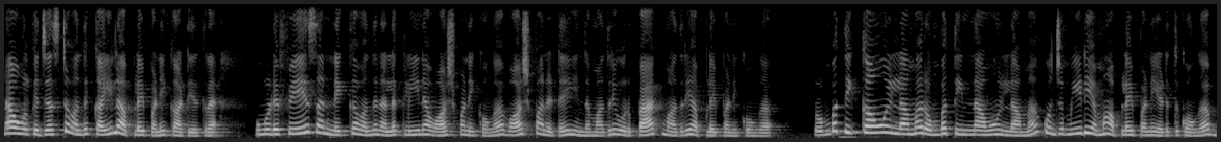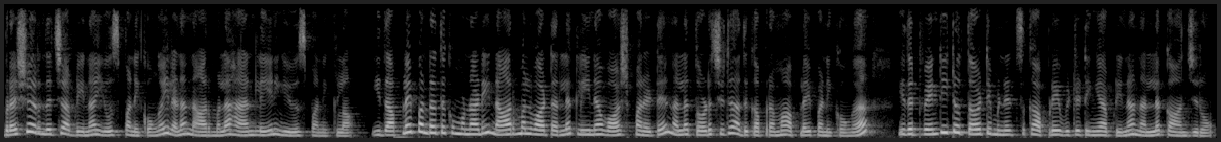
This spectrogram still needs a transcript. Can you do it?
நான் உங்களுக்கு ஜஸ்ட்டு வந்து கையில் அப்ளை பண்ணி காட்டியிருக்கிறேன். உங்களுடைய ஃபேஸ் அண்ட் நெக்கை வந்து நல்லா க்ளீனாக வாஷ் பண்ணிக்கோங்க. வாஷ் பண்ணிவிட்டு இந்த மாதிரி ஒரு பேக் மாதிரி அப்ளை பண்ணிக்கோங்க. ரொம்ப திக்காகவும் இல்லாமல் ரொம்ப தின்னாகவும் இல்லாமல் கொஞ்சம் மீடியமாக அப்ளை பண்ணி எடுத்துக்கோங்க. ப்ரஷ் இருந்துச்சு அப்படின்னா யூஸ் பண்ணிக்கோங்க. இல்லைனா நார்மலாக ஹேண்ட்லேயே நீங்கள் யூஸ் பண்ணிக்கலாம். இது அப்ளை பண்ணுறதுக்கு முன்னாடி நார்மல் வாட்டரில் க்ளீனாக வாஷ் பண்ணிவிட்டு நல்லா தொடச்சிட்டு அதுக்கப்புறமா அப்ளை பண்ணிக்கோங்க. இதை டுவெண்ட்டி டு தேர்ட்டி மினிட்ஸுக்கு அப்படியே விட்டுட்டீங்க அப்படின்னா நல்லா காஞ்சிரும்.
